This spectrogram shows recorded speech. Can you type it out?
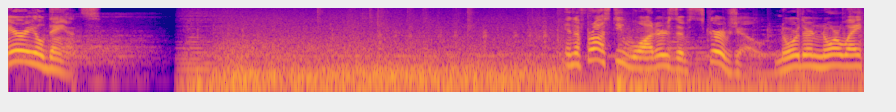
Aerial dance. In the frosty waters of Skjervøy, northern Norway,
